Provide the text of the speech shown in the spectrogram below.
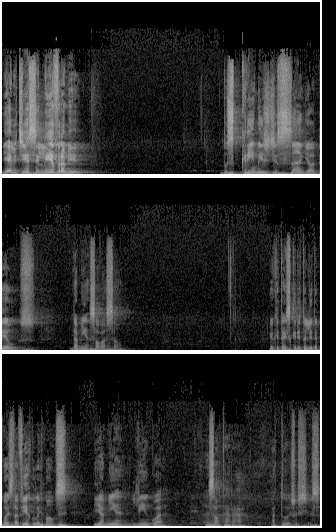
E ele disse: Livra-me dos crimes de sangue, ó Deus, da minha salvação. E o que está escrito ali depois da vírgula, irmãos? e a minha língua exaltará a tua justiça.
